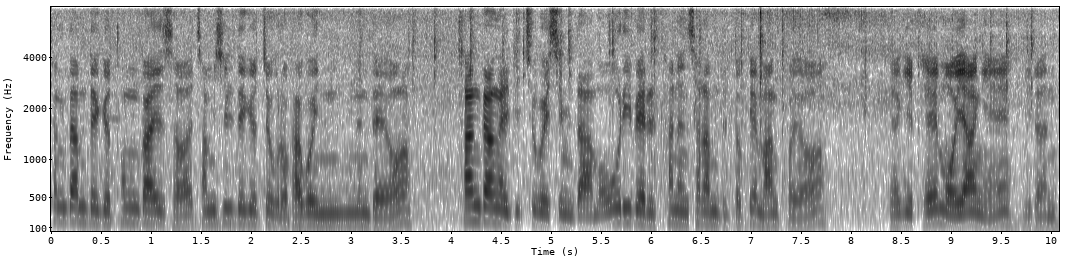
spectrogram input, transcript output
청담대교 통과해서 잠실대교 쪽으로 가고 있는데요. 한강을 비추고 있습니다. 뭐 오리배를 타는 사람들도 꽤 많고요. 여기 배 모양의 이런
